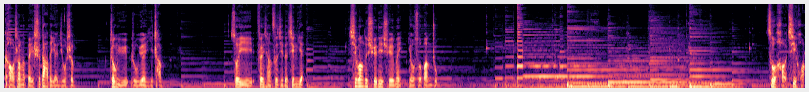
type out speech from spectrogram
考上了北师大的研究生，终于如愿以偿。所以分享自己的经验，希望对学弟学妹有所帮助。做好计划，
